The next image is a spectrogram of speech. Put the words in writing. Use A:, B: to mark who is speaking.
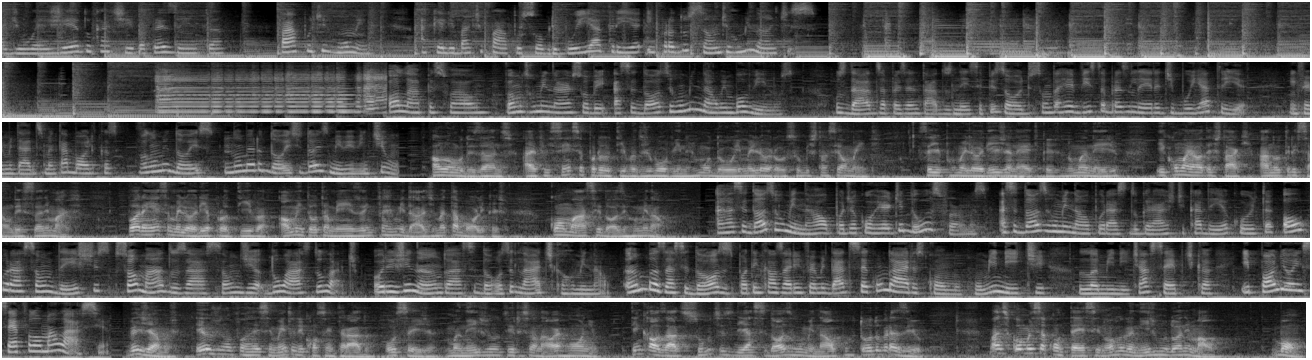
A: Rádio UEG Educativa apresenta Papo de Rumen, aquele bate-papo sobre buiatria e produção de ruminantes. Olá pessoal, vamos ruminar sobre acidose ruminal em bovinos. Os dados apresentados nesse episódio são da Revista Brasileira de Buiatria Enfermidades Metabólicas, volume 2, número 2 de 2021.
B: Ao longo dos anos, a eficiência produtiva dos bovinos mudou e melhorou substancialmente, seja por melhorias genéticas no manejo e com maior destaque a nutrição desses animais. Porém, essa melhoria produtiva aumentou também as enfermidades metabólicas, como a acidose ruminal.
A: A acidose ruminal pode ocorrer de duas formas: acidose ruminal por ácido graxo de cadeia curta ou por ação destes somados à ação de, do ácido lático, originando a acidose lática ruminal. Ambas acidoses podem causar enfermidades secundárias como ruminite, laminite asséptica e polioencefalomalácia.
B: Vejamos, erros no fornecimento de concentrado, ou seja, manejo nutricional errôneo, têm causado surtos de acidose ruminal por todo o Brasil mas como isso acontece no organismo do animal? Bom,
